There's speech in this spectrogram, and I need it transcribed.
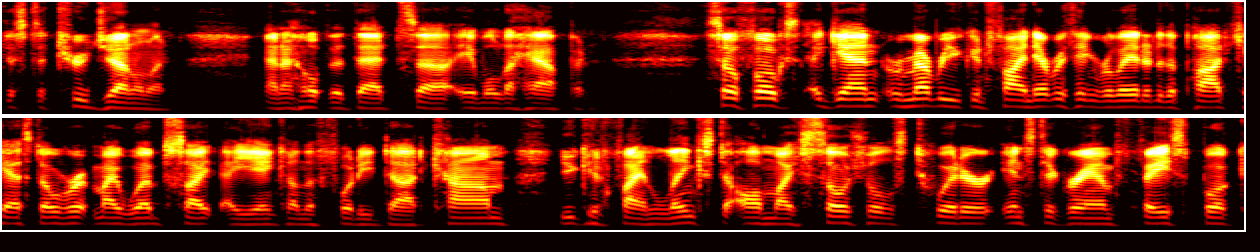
just a true gentleman, and I hope that that's uh, able to happen. So, folks, again, remember you can find everything related to the podcast over at my website at yankonthefooty.com. You can find links to all my socials Twitter, Instagram, Facebook,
